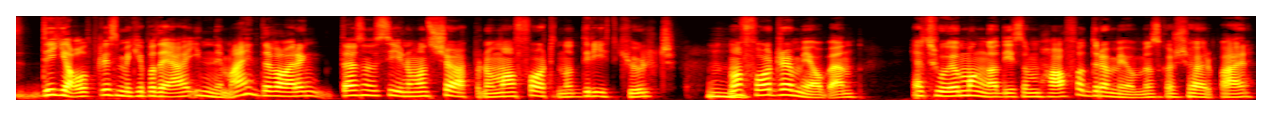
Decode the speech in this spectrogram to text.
det, hjalp liksom ikke på det jeg har inni meg. Det, var en, det er som du sier, når man kjøper noe, man får til noe dritkult. Mm. Man får drømmejobben. Jeg tror jo mange av de som har fått drømmejobben, skal hører på her,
